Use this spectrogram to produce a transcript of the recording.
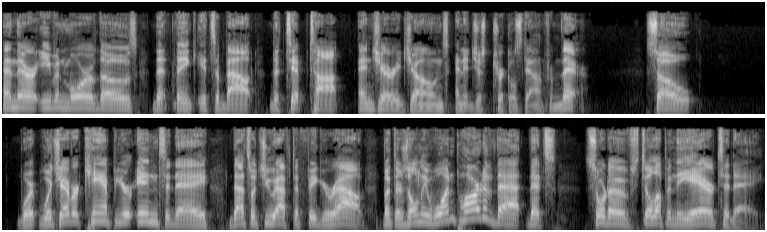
And there are even more of those that think it's about the tip top and Jerry Jones, and it just trickles down from there. So Wh- whichever camp you're in today, that's what you have to figure out. But there's only one part of that that's sort of still up in the air today.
